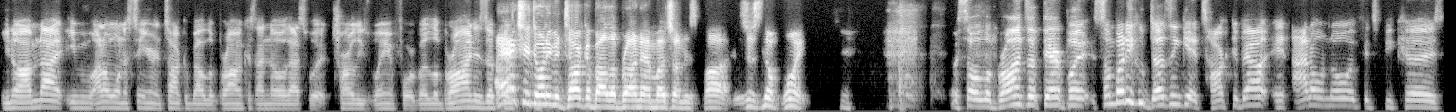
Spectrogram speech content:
you know, I'm not even. I don't want to sit here and talk about LeBron because I know that's what Charlie's waiting for. But LeBron is up. I actually don't even talk about LeBron that much on this pod. There's just no point. so LeBron's up there, but somebody who doesn't get talked about, and I don't know if it's because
